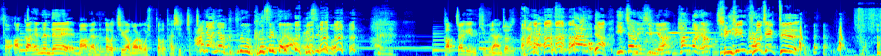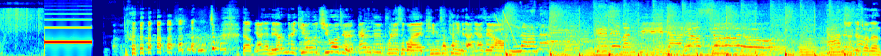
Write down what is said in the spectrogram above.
그래서 아까 했는데 마음에 안 든다고 지가 말하고 싶다고 다시 찍지. 아니야 아니야 그 프로그램 그거 쓸 거야 그거 쓸 거고 갑자기 기분이 안 좋아졌다. 아니야 그거 쓸 거라고 야 2020년 항마력 증진 프로젝트. 야, 예, 안녕하세요. 여러분들의 기억을 지워줄 밴드 분리수거의 김석현입니다. 안녕하세요. 안녕하세요. 저는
